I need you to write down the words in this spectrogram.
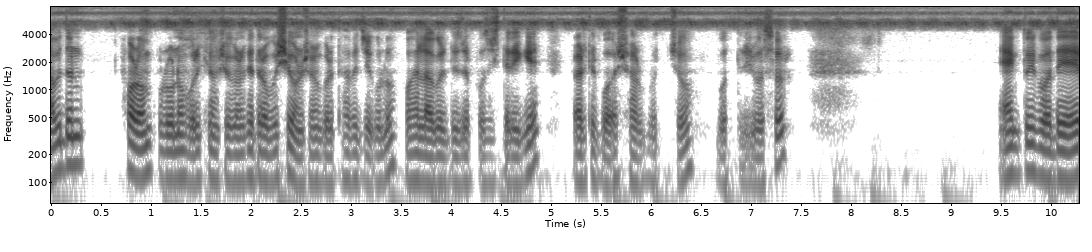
আবেদন ফর্ম পুরনো পরীক্ষা অংশগ্রহণের ক্ষেত্রে অবশ্যই অনুসরণ করতে হবে, যেগুলো পহেলা আগস্ট দু হাজার পঁচিশ তারিখে প্রার্থীর বয়স সর্বোচ্চ বত্রিশ বছর। এক দুই পদের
